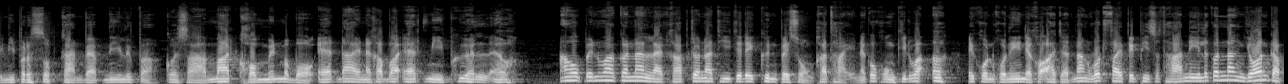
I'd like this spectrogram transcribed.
ยมีประสบการณ์แบบนี้หรือเปล่า ก็สามารถคอมเมนต์มาบอกแอดได้นะครับว่าแอดมีเพื่อนแล้ว เอาเป็นว่าก็นั่นแหละครับ เจ้าหน้าที่จะได้ขึ้นไปส่งข่าไถ่นะก็คงคิดว่าเออไอคนคนนี้เนี่ยเขาอาจจะนั่งรถไฟไปผิดสถานีแล้วก็นั่งย้อนกลับ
